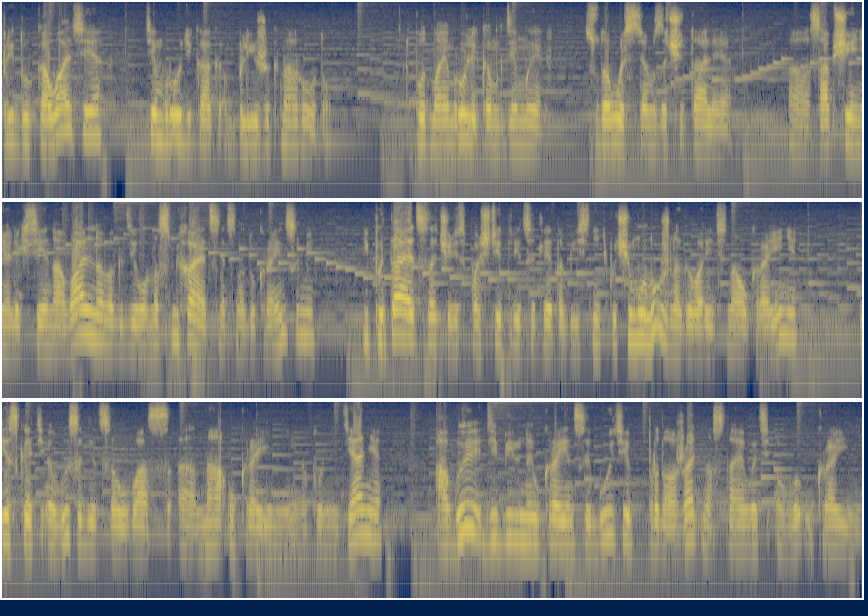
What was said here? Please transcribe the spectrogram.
придурковатее, тем вроде как ближе к народу. Под моим роликом, где мы с удовольствием зачитали э, сообщение Алексея Навального, где он насмехается над украинцами и пытается через почти 30 лет объяснить, почему нужно говорить на Украине, дескать, высадиться у вас э, на Украине инопланетяне, а вы, дебильные украинцы, будете продолжать настаивать в Украине.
